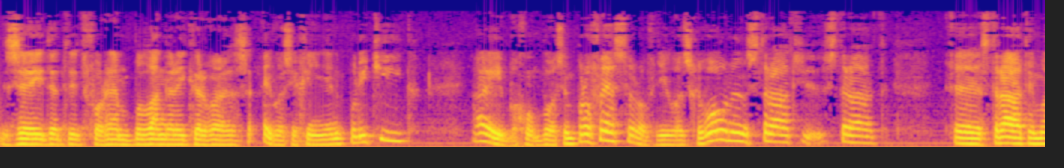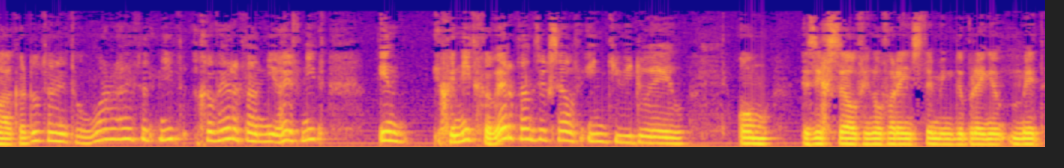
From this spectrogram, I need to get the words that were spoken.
zei dat het voor hem belangrijker was. Hij was, hij ging in de politiek, hij begon, was een professor, of hij was gewoon een straat, straat uh, doet er niet toe. Maar hij heeft het niet gewerkt aan, hij heeft niet, in, niet gewerkt aan zichzelf individueel, om zichzelf in overeenstemming te brengen met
